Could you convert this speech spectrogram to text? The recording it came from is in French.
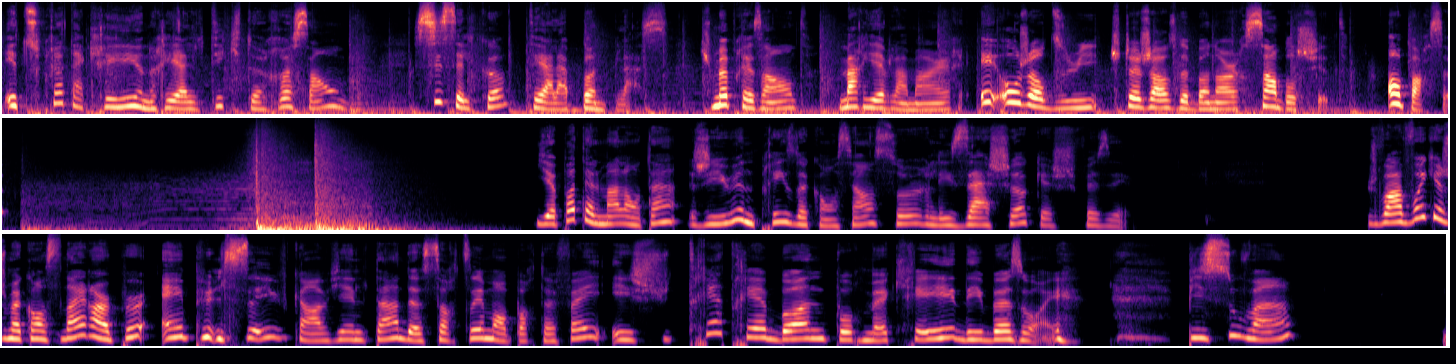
Es-tu prête à créer une réalité qui te ressemble? Si c'est le cas, tu à la bonne place. Je me présente, Marie-Ève Lamère, et aujourd'hui, je te jase de bonheur sans bullshit. On part ça. Il n'y a pas tellement longtemps, j'ai eu une prise de conscience sur les achats que je faisais je vais avouer que je me considère un peu impulsive quand vient le temps de sortir mon portefeuille et je suis très, très bonne pour me créer des besoins. Puis souvent,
